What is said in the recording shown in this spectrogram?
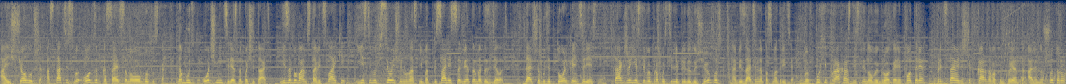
А еще лучше, оставьте свой отзыв касаясь самого выпуска. Нам будет очень интересно почитать. Не забываем ставить лайки, и если вы все еще на нас не подписались, советуем это сделать. Дальше будет только интереснее. Также, если вы пропустили предыдущий выпуск, обязательно посмотрите. Мы в пух и прах разнесли новую игру о Гарри Поттере, представили шикарного конкурента Алину Шутеру,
